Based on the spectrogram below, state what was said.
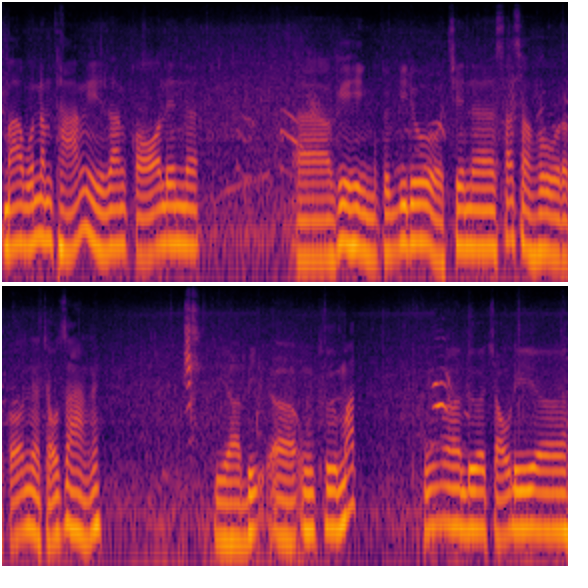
ba bốn năm tháng thì Giang có lên uh, à, ghi hình một cái video ở trên uh, xã Xà Hồ là có nhà cháu Giàng ấy. Thì uh, bị uh, ung thư mắt cũng ờ, đưa cháu đi ờ,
